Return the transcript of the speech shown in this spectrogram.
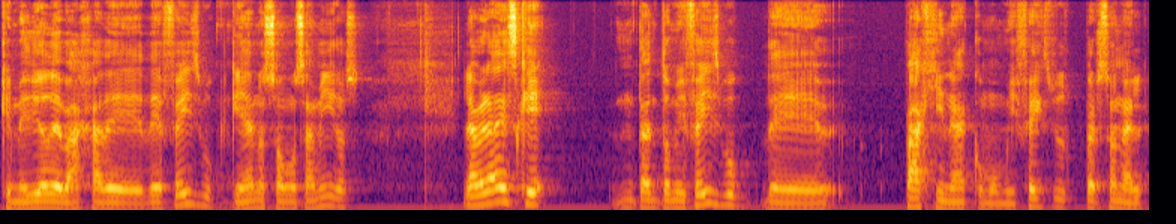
que me dio de baja de, de, Facebook, que ya no somos amigos. La verdad es que tanto mi Facebook de página como mi Facebook personal,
